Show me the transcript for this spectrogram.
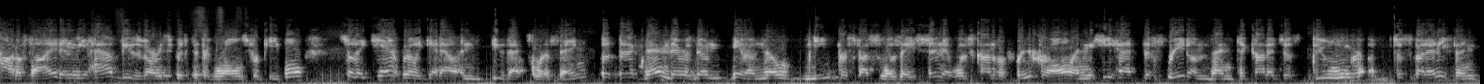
codified, and we have these very specific roles for people, so they can't really get out and do that sort of thing. But back then, there was no, you know, no need for specialization. It was kind of a free for all, and he had the freedom then to kind of just do just about anything.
